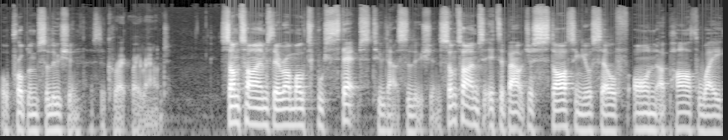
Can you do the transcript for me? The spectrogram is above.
or problem solution as the correct way around. Sometimes there are multiple steps to that solution. Sometimes it's about just starting yourself on a pathway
